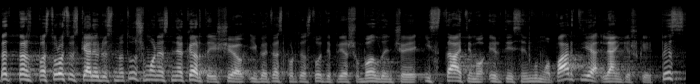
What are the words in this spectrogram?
Bet per pastarosius keliarius metus žmonės nekartą išėjo į gatves protestuoti prieš valdančioje įstatymo ir teisingumo partiją, lenkiškai PIS.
